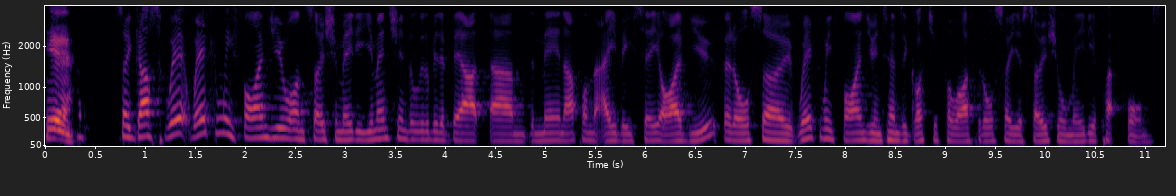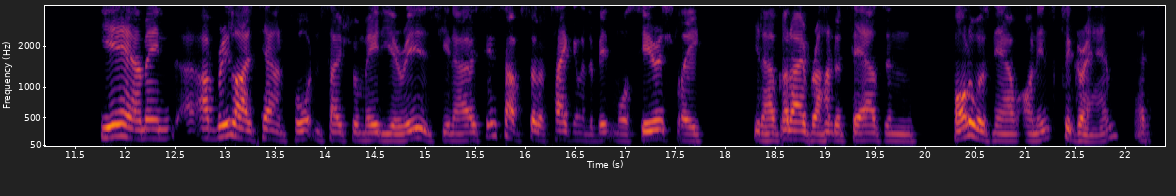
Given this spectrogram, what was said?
Yeah. So, Gus, where, where can we find you on social media? You mentioned a little bit about um, the Man Up on the ABC iView, but also where can we find you in terms of Gotcha for Life, but also your social media platforms? Yeah, I mean, I've realized how important social media is. You know, since I've sort of taken it a bit more seriously, you know, I've got over 100,000 followers now on Instagram. That's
